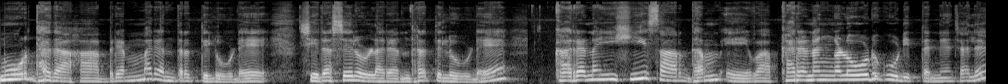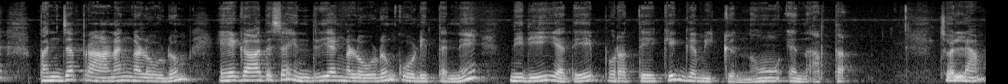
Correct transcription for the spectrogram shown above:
മൂർധദാഹ ബ്രഹ്മരന്ധ്രത്തിലൂടെ ശിരസിലുള്ള രന്ധ്രത്തിലൂടെ കരണൈഹി സാർദ്ധം ഏവ. കരണങ്ങളോടുകൂടി തന്നെ വെച്ചാൽ പഞ്ചപ്രാണങ്ങളോടും ഏകാദശ ഇന്ദ്രിയങ്ങളോടും കൂടി തന്നെ നിരീയതെ പുറത്തേക്ക് ഗമിക്കുന്നു എന്നർത്ഥം ചൊല്ലാം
